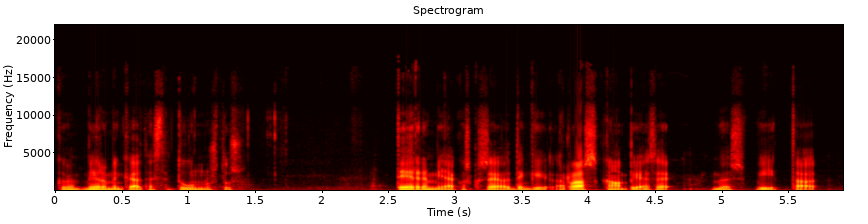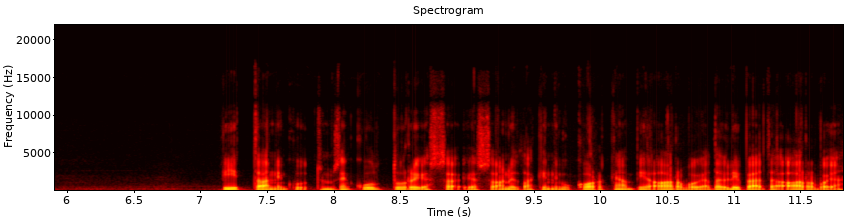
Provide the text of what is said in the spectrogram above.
kyllä mieluummin käytän sitä tunnustustermiä, koska se on jotenkin raskaampi ja se myös viittaa, viittaa niin semmoisen kulttuuriin, jossa, jossa on jotakin niin kuin korkeampia arvoja tai ylipäätään arvoja.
